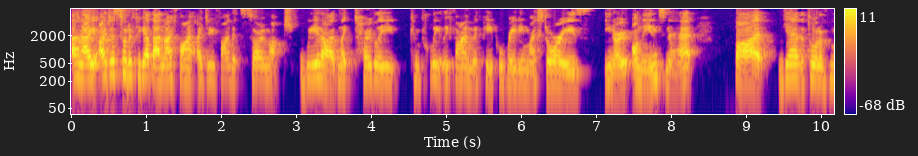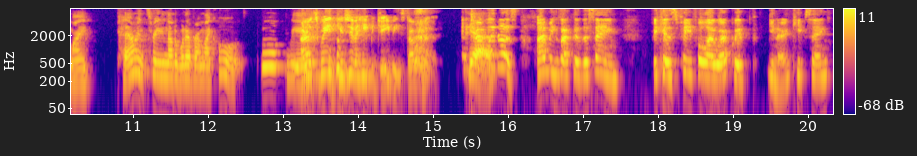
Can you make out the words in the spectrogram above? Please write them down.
and I, I just sort of forget that and I find I do find it so much weirder. I'm like totally completely fine with people reading my stories, you know, on the internet. But yeah, the thought of my parents reading that or whatever, I'm like, oh, weird. And it's weird. It gives you the heebie jeebies, doesn't it? It yeah. totally does. I'm exactly the same because people I work with, you know, keep saying,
